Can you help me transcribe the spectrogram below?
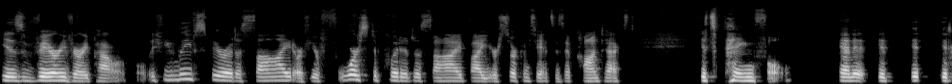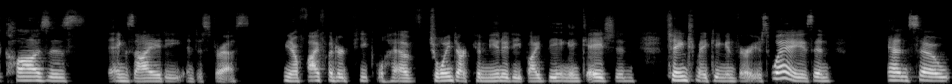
is very, very powerful. If you leave spirit aside or if you're forced to put it aside by your circumstances of context, it's painful and it, it, it, it causes anxiety and distress. You know, 500 people have joined our community by being engaged in change making in various ways. And, and so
